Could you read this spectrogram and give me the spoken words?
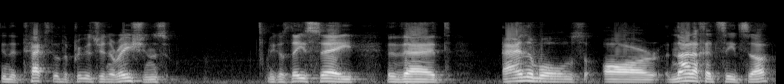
in the text of the previous generations because they say that animals are not a chatzitza,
